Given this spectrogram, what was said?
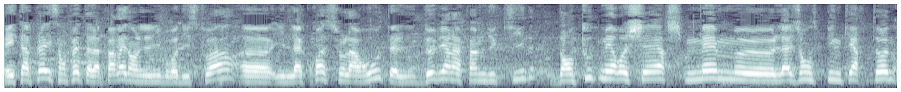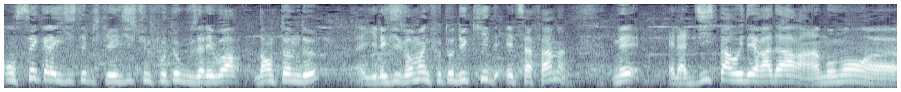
Et ta place, en fait, elle apparaît dans les livres d'histoire. Euh, il la croise sur la route, elle devient la femme du Kid. Dans toutes mes recherches, même euh, l'agence Pinkerton, on sait qu'elle existait puisqu'il existe une photo que vous allez voir dans le tome 2. Il existe vraiment une photo du Kid et de sa femme, mais elle a disparu des radars à un moment. Euh,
